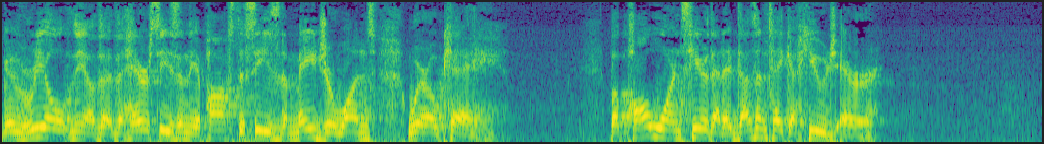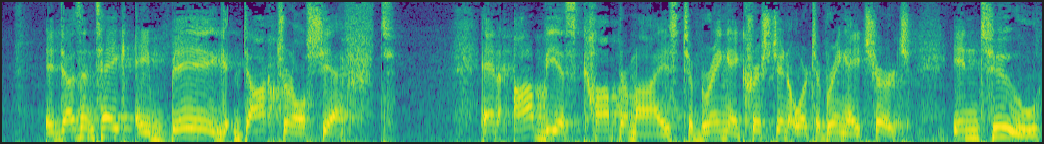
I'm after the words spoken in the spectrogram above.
real, you know, the, the heresies and the apostasies, the major ones, we're okay. But Paul warns here that it doesn't take a huge error. It doesn't take a big doctrinal shift an obvious compromise to bring a Christian or to bring a church into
